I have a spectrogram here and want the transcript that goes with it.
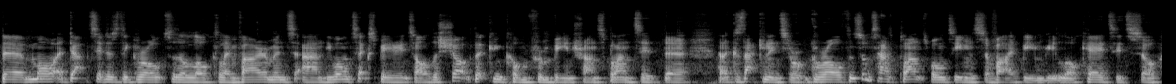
they're more adapted as they grow to the local environment and they won't experience all the shock that can come from being transplanted because uh, that can interrupt growth and sometimes plants won't even survive being relocated. So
